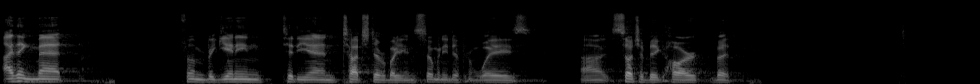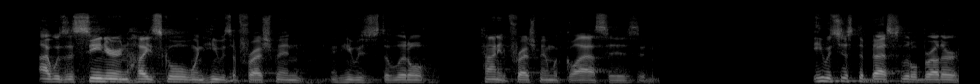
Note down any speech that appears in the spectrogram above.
I think Matt, from beginning to the end, touched everybody in so many different ways. Uh, such a big heart, but I was a senior in high school when he was a freshman, and he was just a little tiny freshman with glasses, and he was just the best little brother.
